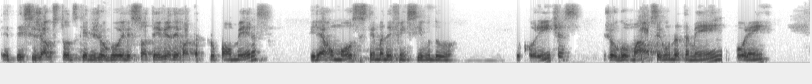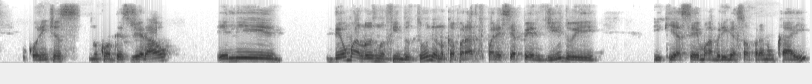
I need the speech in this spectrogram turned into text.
desses jogos todos que ele jogou, ele só teve a derrota para o Palmeiras. Ele arrumou o sistema defensivo do, do Corinthians. Jogou mal, segunda também, porém o Corinthians, no contexto geral, ele deu uma luz no fim do túnel no campeonato que parecia perdido e, e que ia ser uma briga só para não cair.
